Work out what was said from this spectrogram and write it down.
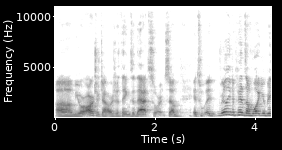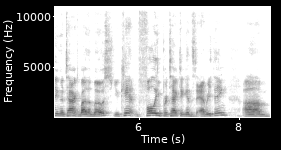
um, your archer towers or things of that sort. So it's it really depends on what you're being attacked by the most. You can't fully protect against everything. Um,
